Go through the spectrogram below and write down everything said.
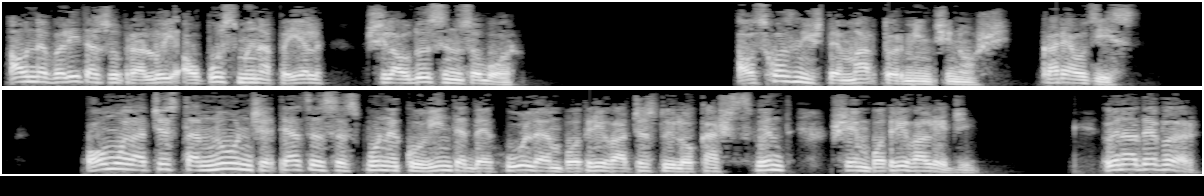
Au năvălit asupra lui, au pus mâna pe el și l-au dus în sobor. Au scos niște martori mincinoși, care au zis, Omul acesta nu încetează să spună cuvinte de hulă împotriva acestui locaș sfânt și împotriva legii. În adevăr,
